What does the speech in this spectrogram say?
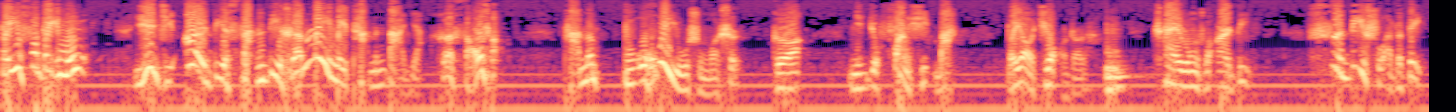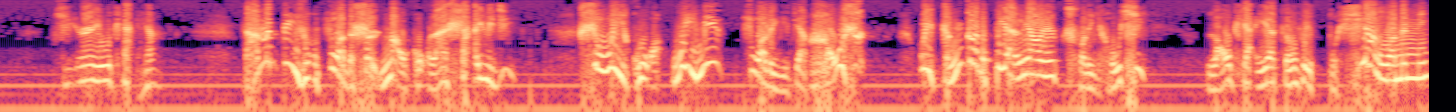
北父北母以及二弟、三弟和妹妹他们大家和嫂嫂，他们不会有什么事哥，你就放心吧，不要觉着了。柴荣说：“二弟、四弟说的对，吉人有天相。”咱们弟兄做的事闹狗栏杀玉姬，是为国为民做了一件好事，为整个的汴梁人出了一口气。老天爷怎会不降我们呢？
